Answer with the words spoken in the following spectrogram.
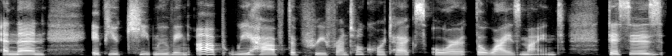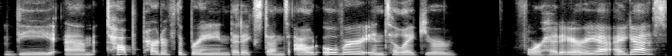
And then, if you keep moving up, we have the prefrontal cortex or the wise mind. This is the um, top part of the brain that extends out over into like your forehead area, I guess.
